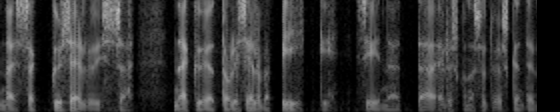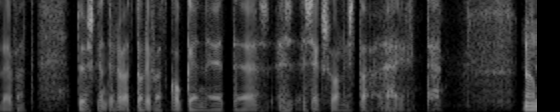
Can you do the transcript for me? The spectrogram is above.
näissä kyselyissä näkyy, että oli selvä piikki siinä, että eduskunnassa työskentelevät, työskentelevät olivat kokeneet seksuaalista häirintää. No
